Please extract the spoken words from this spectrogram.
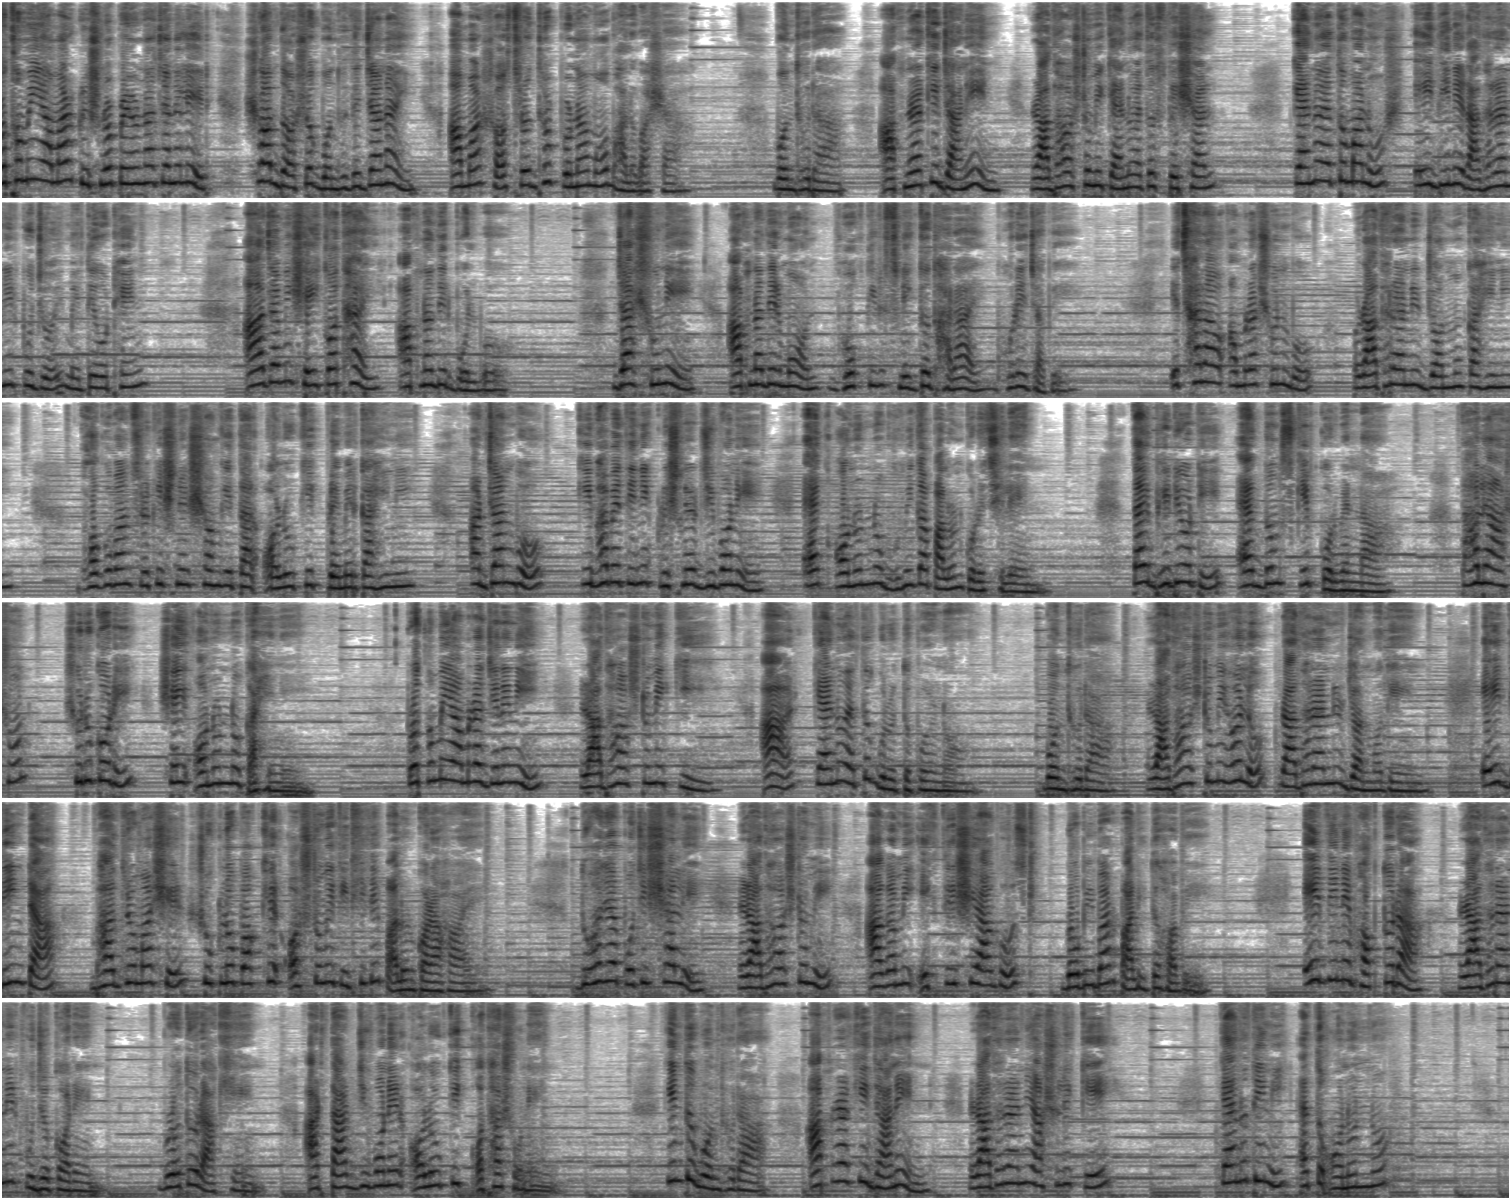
প্রথমেই আমার কৃষ্ণ প্রেরণা চ্যানেলের সব দর্শক বন্ধুদের জানাই আমার সশ্রদ্ধ প্রণাম ও ভালোবাসা। বন্ধুরা, আপনারা কি জানেন রাধা অষ্টমী কেন এত স্পেশাল কেন এত মানুষ এই দিনে রাধারানীর পুজোয় মেতে ওঠেন? আজ আমি সেই কথাই আপনাদের বলব। যা শুনে আপনাদের মন ভক্তির স্নিগ্ধ ধারায় ভরে যাবে। এছাড়াও আমরা শুনব রাধারানীর জন্ম কাহিনী ভগবান শ্রীকৃষ্ণের সঙ্গে তার অলৌকিক প্রেমের কাহিনী, আর জানব কীভাবে তিনি কৃষ্ণের জীবনে এক অনন্য ভূমিকা পালন করেছিলেন। তাই ভিডিওটি একদম স্কিপ করবেন না। তাহলে আসুন শুরু করি সেই অনন্য কাহিনী। প্রথমে আমরা জেনে নিই রাধা অষ্টমী কি আর কেন এত গুরুত্বপূর্ণ। বন্ধুরা রাধা অষ্টমী হল রাধারানীর জন্মদিন। এই দিনটা ভাদ্র মাসের শুক্লপক্ষের অষ্টমী তিথিতে পালন করা হয়। দু হাজার পঁচিশ সালে রাধা অষ্টমী আগামী একত্রিশে আগস্ট রবিবার পালিত হবে। এই দিনে ভক্তরা রাধারানীর পুজো করেন, ব্রত রাখেন আর তার জীবনের অলৌকিক কথা শোনেন। কিন্তু বন্ধুরা, আপনারা কি জানেন রাধারানী আসলে কে? কেন তিনি এত অনন্য?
